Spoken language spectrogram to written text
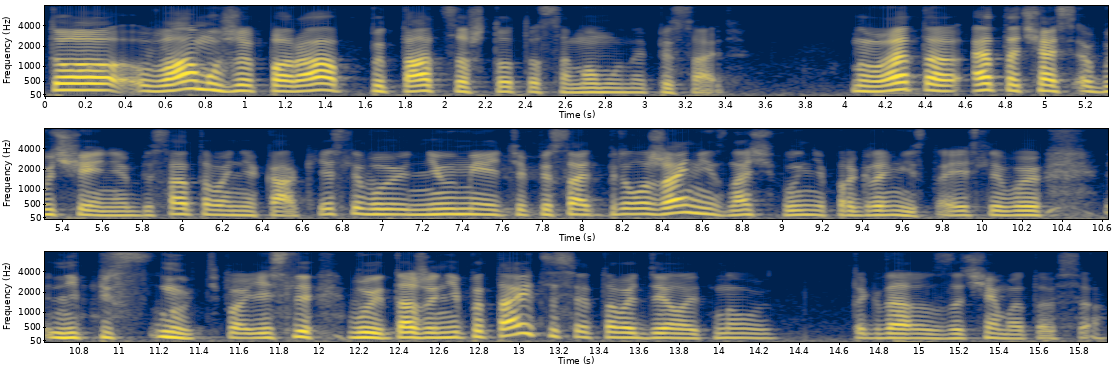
то вам уже пора пытаться что-то самому написать. Ну, это, это часть обучения, без этого никак. Если вы не умеете писать приложение, значит, вы не программист. А если вы не пис... ну, типа, если вы даже не пытаетесь этого делать, ну, тогда зачем это все?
